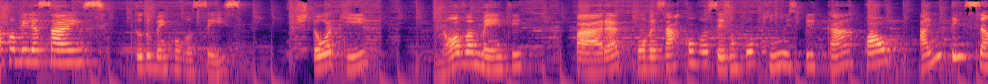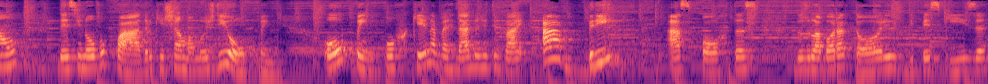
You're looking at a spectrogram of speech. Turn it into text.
família Science! Tudo bem com vocês? Estou aqui novamente para conversar com vocês um pouquinho, explicar qual a intenção desse novo quadro que chamamos de Open. Open porque, na verdade, a gente vai abrir as portas dos laboratórios de pesquisa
